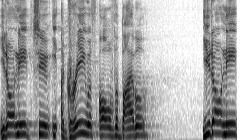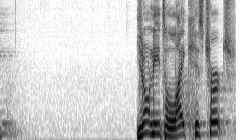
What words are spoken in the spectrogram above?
You don't need to agree with all of the Bible. You don't need you don't need to like his church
